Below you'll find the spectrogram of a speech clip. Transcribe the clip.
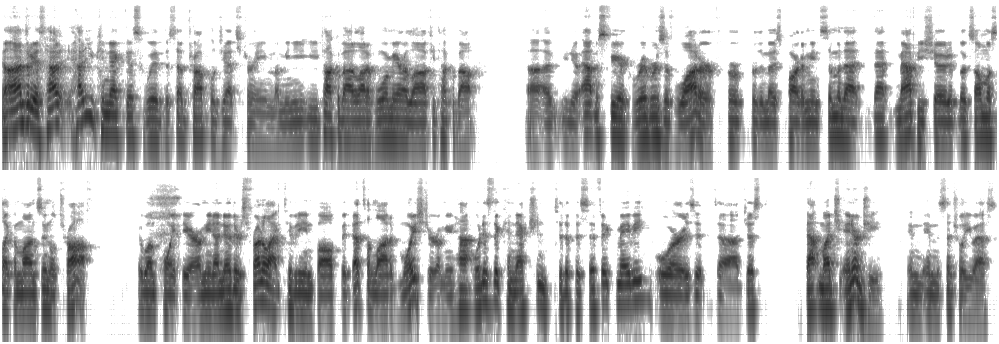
Now, Andreas, how, how do you connect this with the subtropical jet stream? I mean, you, you talk about a lot of warm air aloft. You talk about uh, you know atmospheric rivers of water for for the most part. I mean, some of that that map you showed it looks almost like a monsoonal trough at one point there. I mean, I know there's frontal activity involved, but that's a lot of moisture. I mean, how, what is the connection to the Pacific, maybe, or is it uh, just that much energy in in the central U.S.?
